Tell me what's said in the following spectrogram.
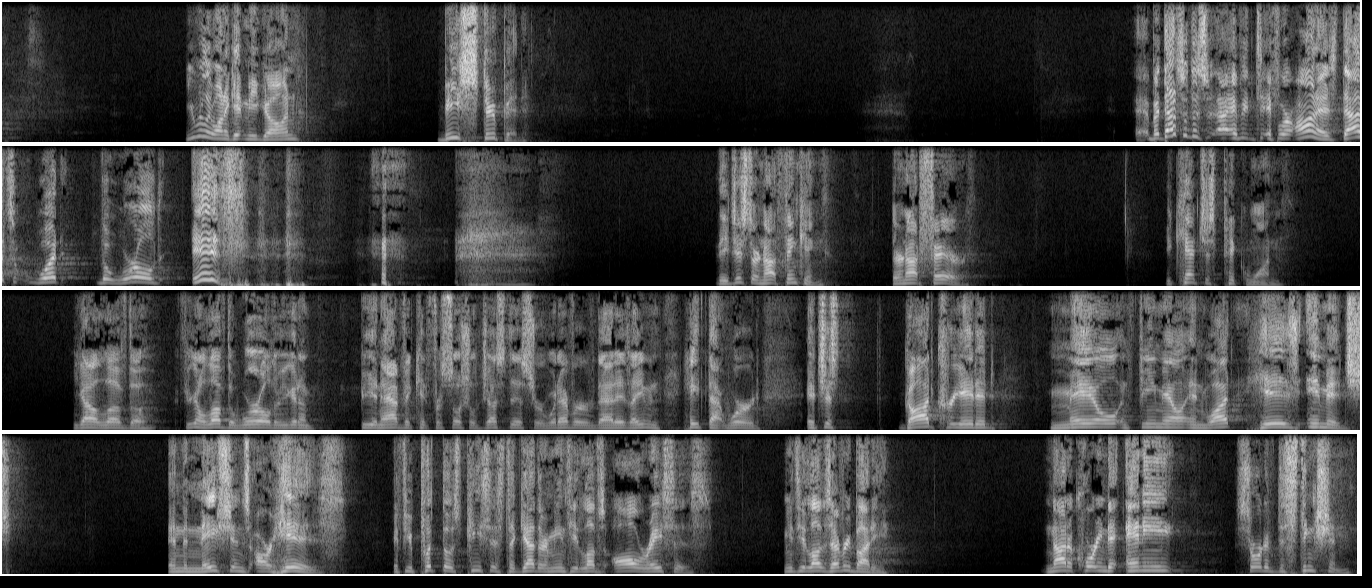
You really want to get me going? Be stupid. Eh, but that's what this, if we're honest, that's what the world is. they just are not thinking, they're not fair. You can't just pick one. You got to love the, if you're going to love the world or you're going to be an advocate for social justice or whatever that is. I even hate that word. It's just God created male and female in what? His image. And the nations are His. If you put those pieces together, it means He loves all races, it means He loves everybody, not according to any sort of distinction.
